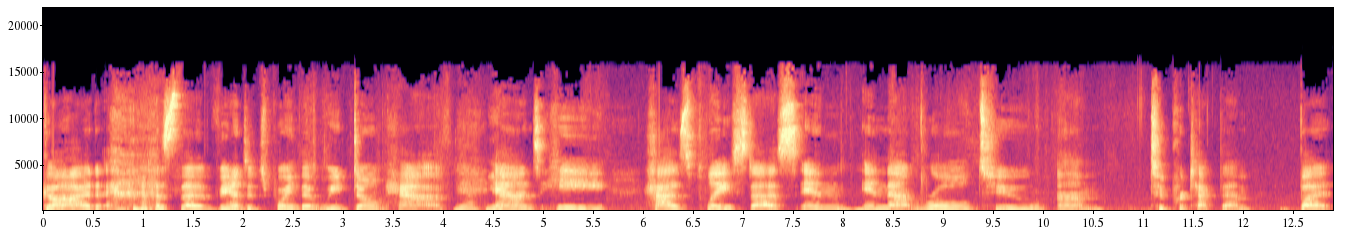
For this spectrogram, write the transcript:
God has the vantage point that we don't have. Yeah. Yeah. And he has placed us in in that role to um to protect them. But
